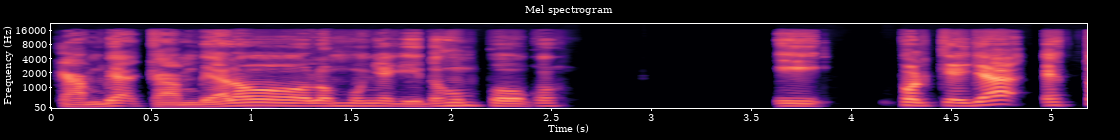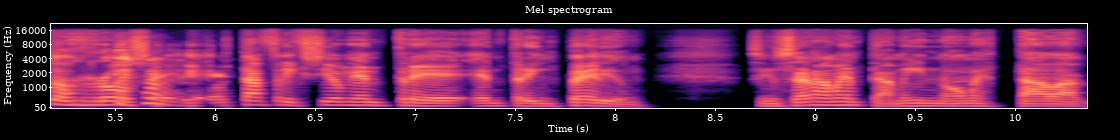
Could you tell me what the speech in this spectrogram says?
cambia, cambia lo- los muñequitos un poco. Y porque ya estos roces, e- esta fricción entre, entre Imperium, sinceramente a mí no me estaba,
